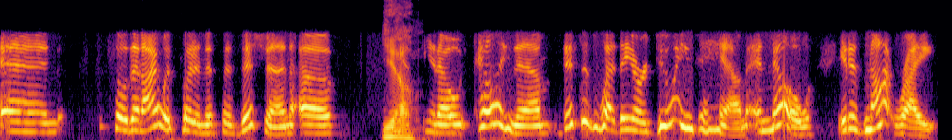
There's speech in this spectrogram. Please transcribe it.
And so then I was put in this position of yeah. you know, telling them this is what they are doing to him. And no, it is not right.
